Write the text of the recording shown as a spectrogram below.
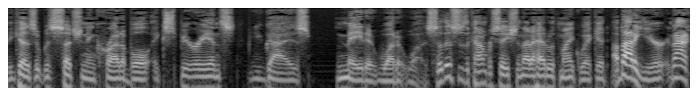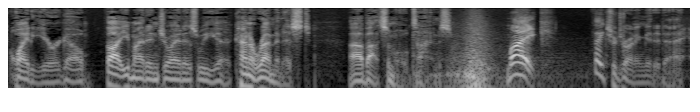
because it was such an incredible experience. You guys made it what it was. So this is the conversation that I had with Mike Wickett about a year, not quite a year ago. Thought you might enjoy it as we uh, kind of reminisced uh, about some old times. Mike, thanks for joining me today.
